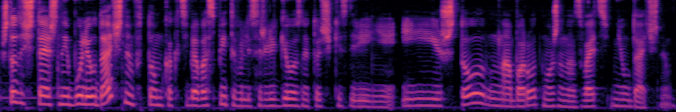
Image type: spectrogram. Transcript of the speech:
Что ты считаешь наиболее удачным в том, как тебя воспитывали с религиозной точки зрения, и что, наоборот, можно назвать неудачным?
